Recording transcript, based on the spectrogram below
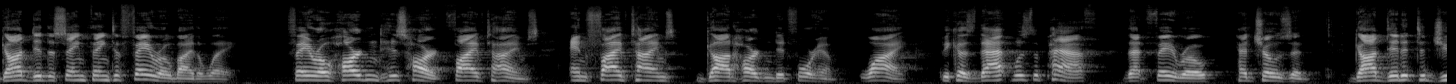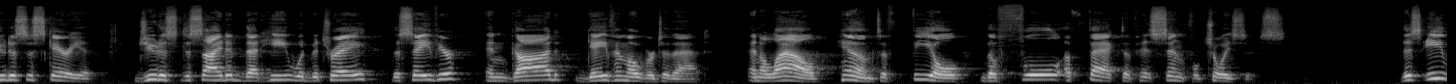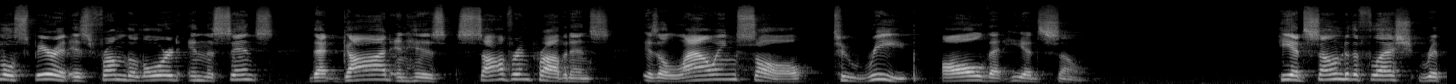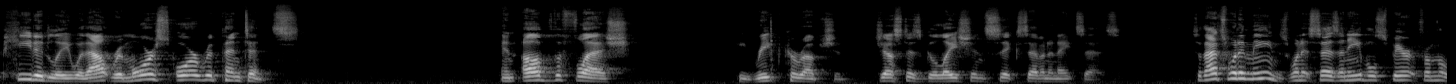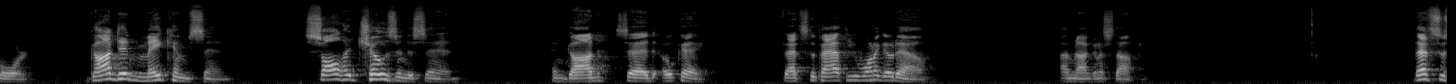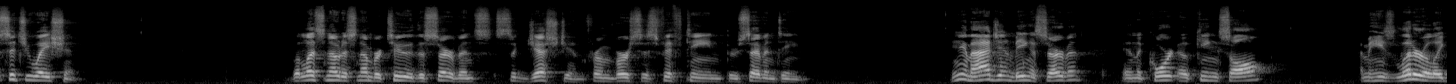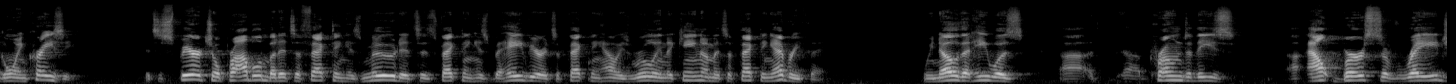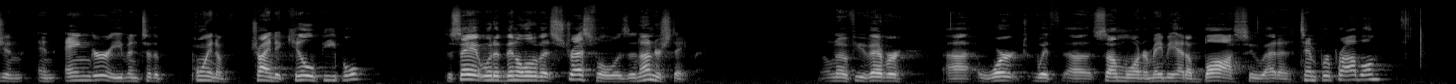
God did the same thing to Pharaoh, by the way. Pharaoh hardened his heart five times, and five times God hardened it for him. Why? Because that was the path that Pharaoh had chosen. God did it to Judas Iscariot. Judas decided that he would betray the Savior, and God gave him over to that and allowed him to feel the full effect of his sinful choices. This evil spirit is from the Lord in the sense that God, in his sovereign providence, is allowing Saul to reap all that he had sown. He had sown to the flesh repeatedly without remorse or repentance. And of the flesh, he reaped corruption, just as Galatians 6, 7, and 8 says. So that's what it means when it says an evil spirit from the Lord. God didn't make him sin. Saul had chosen to sin. And God said, okay, if that's the path you want to go down, I'm not going to stop you. That's the situation. But let's notice number two, the servant's suggestion from verses 15 through 17. Can you imagine being a servant in the court of King Saul? I mean, he's literally going crazy. It's a spiritual problem, but it's affecting his mood, it's affecting his behavior, it's affecting how he's ruling the kingdom, it's affecting everything. We know that he was uh, uh, prone to these uh, outbursts of rage and, and anger, even to the point of trying to kill people. To say it would have been a little bit stressful was an understatement. I don't know if you've ever uh, worked with uh, someone or maybe had a boss who had a temper problem,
